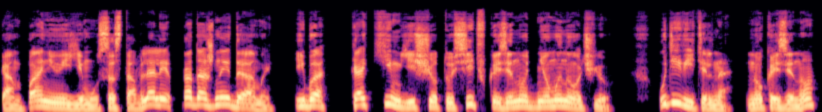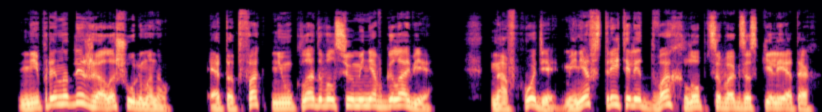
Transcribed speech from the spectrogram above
Компанию ему составляли продажные дамы, ибо каким еще тусить в казино днем и ночью? Удивительно, но казино не принадлежало Шульману. Этот факт не укладывался у меня в голове. На входе меня встретили два хлопца в экзоскелетах.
